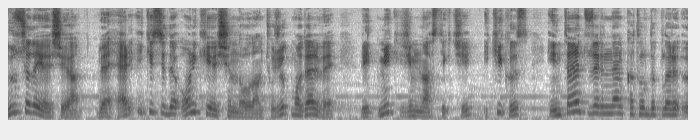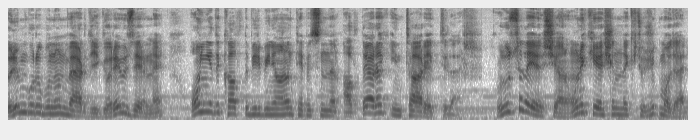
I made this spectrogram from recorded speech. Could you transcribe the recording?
Rusya'da yaşayan ve her ikisi de 12 yaşında olan çocuk model ve ritmik jimnastikçi iki kız internet üzerinden katıldıkları ölüm grubunun verdiği görev üzerine 17 katlı bir binanın tepesinden atlayarak intihar ettiler. Rusya'da yaşayan 12 yaşındaki çocuk model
